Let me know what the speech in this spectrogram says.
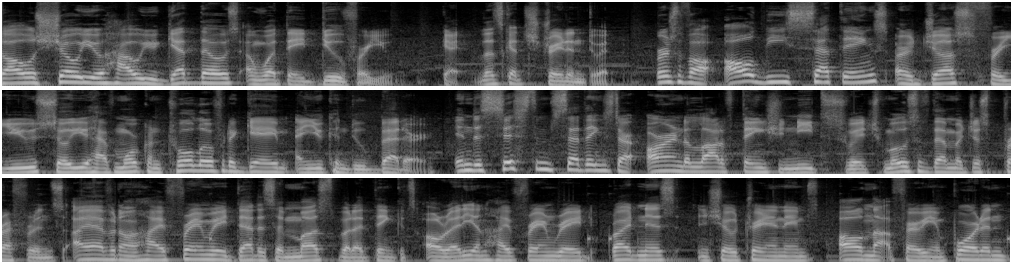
So I will show you how you get those and what they do for you. Okay, let's get straight into it. First of all, all these settings are just for you so you have more control over the game and you can do better. In the system settings, there aren't a lot of things you need to switch. Most of them are just preference. I have it on high frame rate, that is a must, but I think it's already on high frame rate. Brightness and show trainer names, all not very important.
